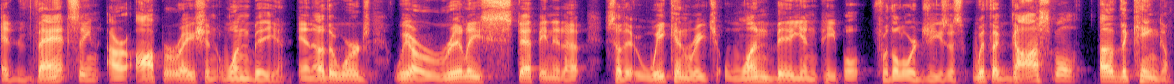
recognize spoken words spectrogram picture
advancing our Operation 1 billion. In other words, we are really stepping it up so that we can reach 1 billion people for the Lord Jesus with the gospel of the kingdom.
